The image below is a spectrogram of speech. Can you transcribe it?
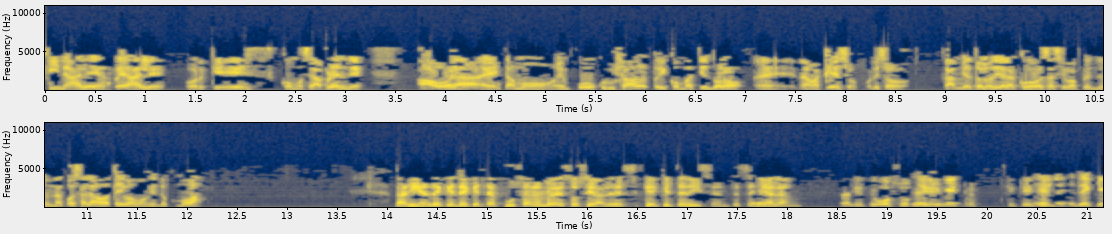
finales reales, porque es como se aprende. Ahora estamos en fuego cruzado y combatiéndolo, eh, nada más que eso. Por eso cambia todos los días la cosa, se va aprendiendo una cosa a la otra y vamos viendo cómo va. Daniel, ¿de qué, ¿de qué te acusan en redes sociales? ¿Qué, qué te dicen? ¿Te señalan que, vos sos de que, de que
